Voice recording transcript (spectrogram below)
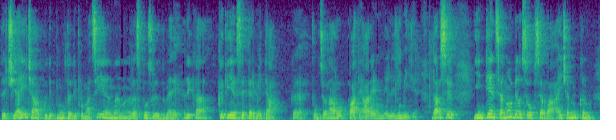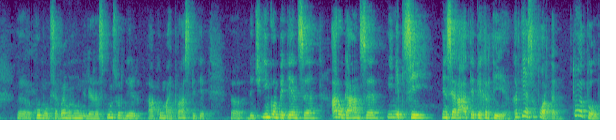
Deci aici, cu de, multă diplomație în, în răspunsurile dumneavoastră, adică cât e se permitea, că funcționarul poate, are unele limite, dar se, intenția nobilă se observa. Aici nu când uh, Uh, cum observăm în unele răspunsuri de acum mai proaspete, uh, deci incompetență, aroganță, inepții înserate pe hârtie. Hârtia suportă totul.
